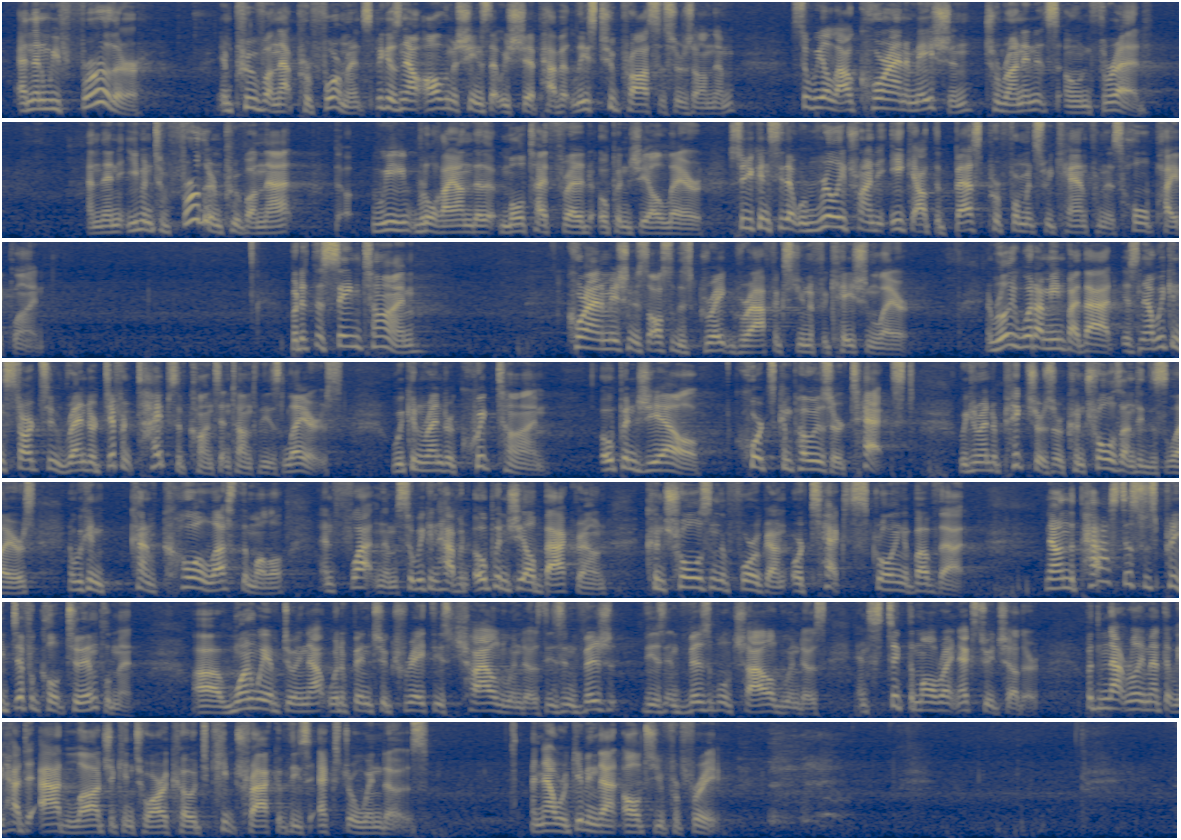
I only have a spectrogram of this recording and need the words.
And then we further improve on that performance because now all the machines that we ship have at least two processors on them, so we allow core animation to run in its own thread. And then even to further improve on that, we rely on the multi-threaded OpenGL layer. So you can see that we're really trying to eke out the best performance we can from this whole pipeline. But at the same time, Core Animation is also this great graphics unification layer. And really what I mean by that is now we can start to render different types of content onto these layers. We can render QuickTime, OpenGL, Quartz Composer, text. We can render pictures or controls onto these layers, and we can kind of coalesce them all and flatten them so we can have an OpenGL background, controls in the foreground, or text scrolling above that. Now, in the past, this was pretty difficult to implement. Uh, one way of doing that would have been to create these child windows, these, invis these invisible child windows, and stick them all right next to each other. But then that really meant that we had to add logic into our code to keep track of these extra windows. And now we're giving that all to you for free.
